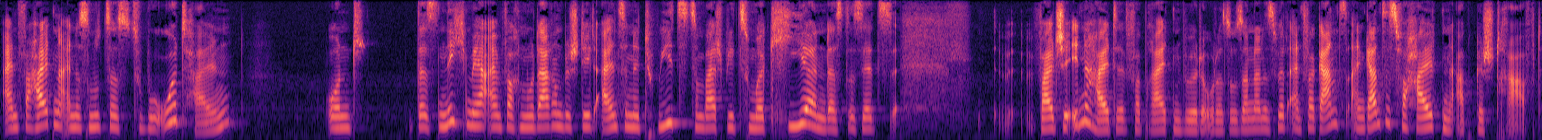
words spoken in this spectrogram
ein Verhalten eines Nutzers zu beurteilen und das nicht mehr einfach nur darin besteht, einzelne Tweets zum Beispiel zu markieren, dass das jetzt falsche Inhalte verbreiten würde oder so, sondern es wird einfach ganz, ein ganzes Verhalten abgestraft.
